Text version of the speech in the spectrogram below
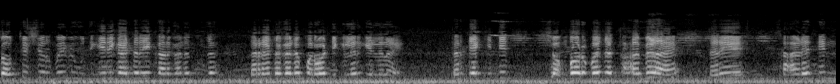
चौतीसशे रुपये मी उदगिरी काय तर एक कारखाना तुझं कर्नाटकाने परवा डिक्लेअर केलेला आहे. तर ते किती शंभर रुपयाचा ताळमेळ आहे तरी साडेतीन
